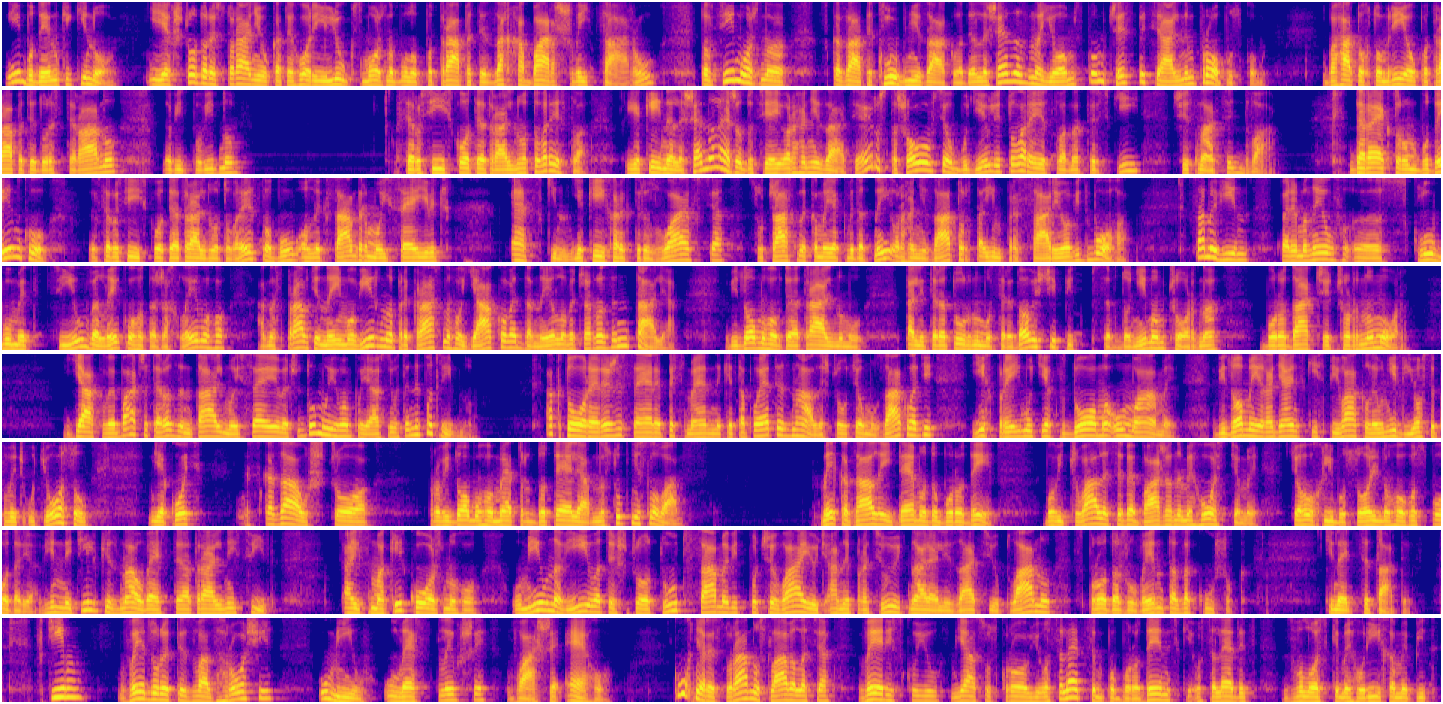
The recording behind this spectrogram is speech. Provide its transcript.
і будинки кіно. І якщо до ресторанів категорії люкс можна було потрапити за хабар швейцару, то в ці можна сказати клубні заклади лише за знайомством чи спеціальним пропуском. Багато хто мріяв потрапити до ресторану, відповідно, Всеросійського театрального товариства, який не лише належав до цієї організації, а й розташовувався в будівлі товариства на Тверській 16.2. Директором будинку Всеросійського театрального товариства був Олександр Мойсеєвич Ескін, який характеризувався сучасниками як видатний організатор та імпресаріо від Бога. Саме він переманив е, з клубу митців великого та жахливого, а насправді неймовірно прекрасного Якова Даниловича Розенталя, відомого в театральному та літературному середовищі під псевдонімом Чорна Борода чи Чорномор. Як ви бачите, Розенталь, Мойсеєвич, думаю, вам пояснювати не потрібно. Актори, режисери, письменники та поети знали, що у цьому закладі їх приймуть як вдома у мами. Відомий радянський співак Леонід Йосипович Утьосов якось сказав, що про відомого метрдотеля наступні слова. Ми казали, йдемо до бороди, бо відчували себе бажаними гостями цього хлібосольного господаря. Він не тільки знав весь театральний світ, а й смаки кожного, умів навіювати, що тут саме відпочивають, а не працюють на реалізацію плану з продажу вин та закусок. Кінець цитати. Втім, видурити з вас гроші умів, улестливши ваше его. Кухня ресторану славилася вирізкою, м'ясо з кров'ю, оселедцем по-бородинськи, оселедець з волоськими горіхами під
